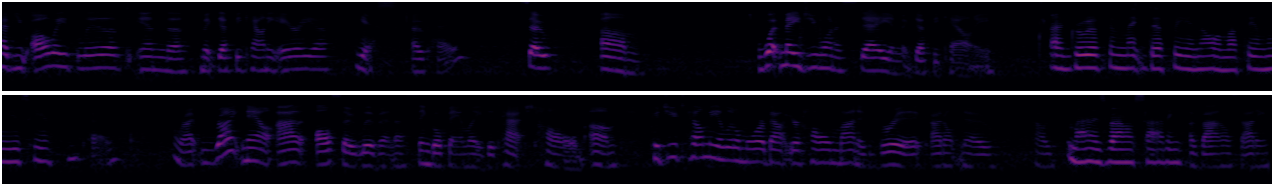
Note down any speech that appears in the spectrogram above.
have you always lived in the McDuffie County area? Yes. Okay, so, um, what made you want to stay in McDuffie County? I grew up in McDuffie and all of my family is here. Okay. All right. Right now, I also live in a single-family detached home. Um, could you tell me a little more about your home? Mine is brick. I don't know how Mine is vinyl siding, a vinyl siding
